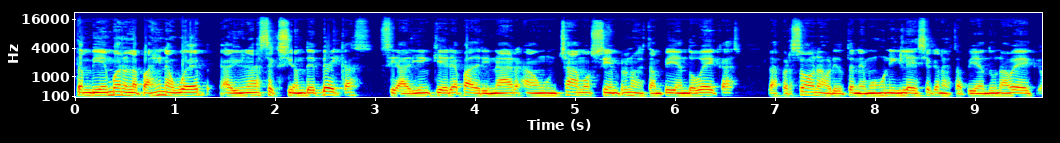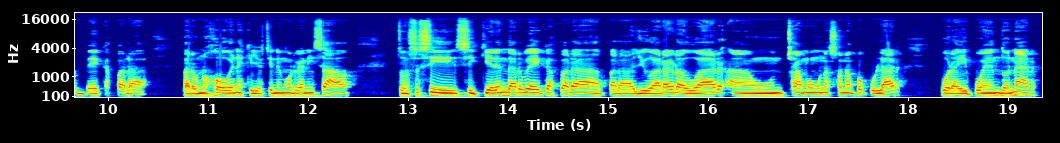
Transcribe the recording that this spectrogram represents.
También, bueno, en la página web hay una sección de becas. Si alguien quiere apadrinar a un chamo, siempre nos están pidiendo becas las personas. Ahorita tenemos una iglesia que nos está pidiendo una beca, becas para, para unos jóvenes que ellos tienen organizados. Entonces, si, si quieren dar becas para, para ayudar a graduar a un chamo en una zona popular, por ahí pueden donar.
